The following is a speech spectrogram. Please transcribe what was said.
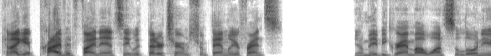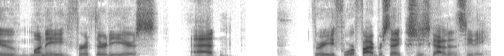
Can I get private financing with better terms from family or friends? You know, maybe grandma wants to loan you money for 30 years at three, four, five percent because she's got it in a CD.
